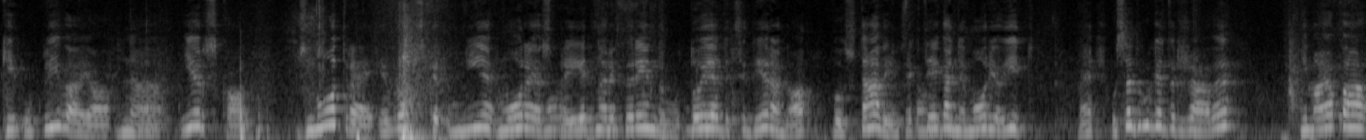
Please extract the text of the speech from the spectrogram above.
ki vplivajo na Irsko, znotraj Evropske unije morajo sprejeti na referendumu. To je decidirano v ustavi in prek tega ne morajo iti. Ne. Vse druge države imajo pa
